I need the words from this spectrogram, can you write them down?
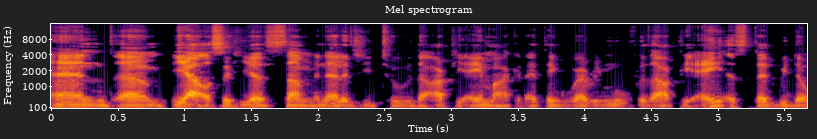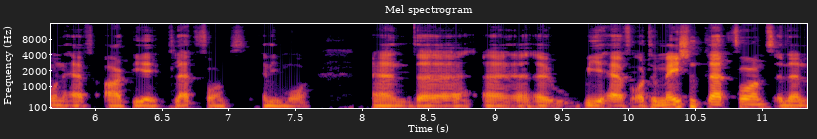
and um, yeah, also here's some analogy to the RPA market. I think where we move with RPA is that we don't have RPA platforms anymore and uh, uh, uh, we have automation platforms and then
